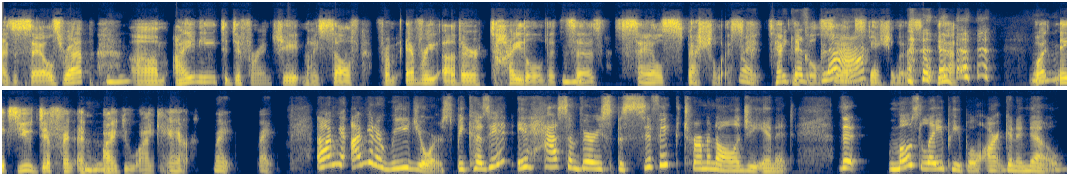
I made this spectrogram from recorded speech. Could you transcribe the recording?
as a sales rep, Mhm. um, I need to differentiate myself from every other title that Mhm. says sales specialist, Right. technical Because blah. sales specialist. Yeah. what Mhm. makes you different and Mhm. why do I care? Right. Right. And I'm I'm going to read yours because it it has some very specific terminology in it that most lay people aren't going to know,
